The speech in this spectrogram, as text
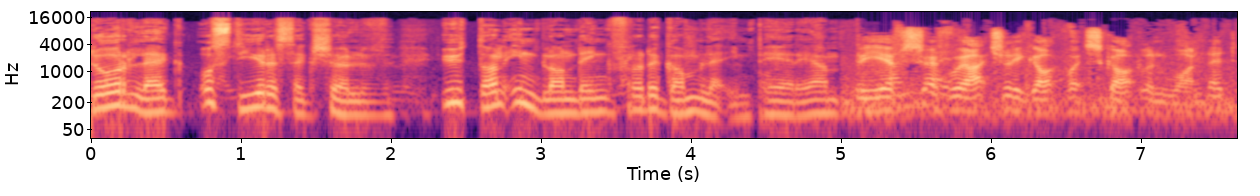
dårlig å styre seg sjøl, uten innblanding fra det gamle imperiet. Wanted,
